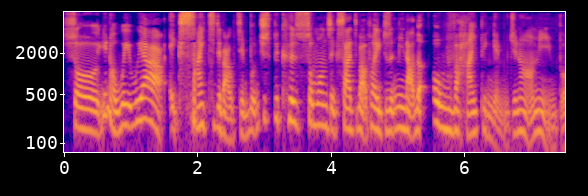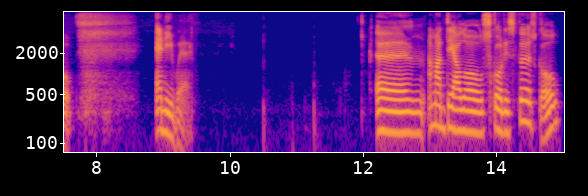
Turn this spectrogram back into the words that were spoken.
so you know we we are excited about him. But just because someone's excited about player doesn't mean that they're overhyping him. Do you know what I mean? But anyway, um, Amad Diallo scored his first goal,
